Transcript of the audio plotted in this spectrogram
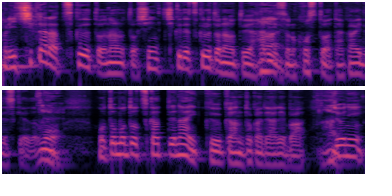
ぱり一から作るとなると新築で作るとなるとやははい。りそのコストは高いですけれどえもえもともと使ってない空間とかであればはい。非常に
